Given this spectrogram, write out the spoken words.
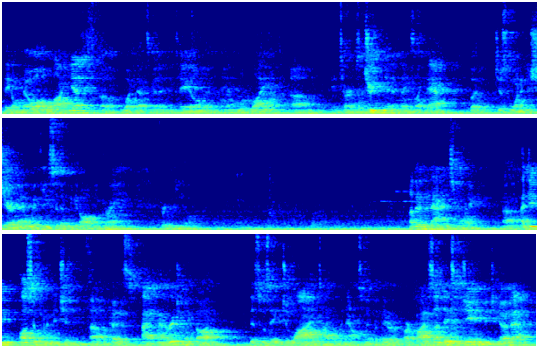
They don't know a whole lot yet of what that's going to entail and, and look like um, in terms of treatment and things like that, but just wanted to share that with you so that we could all be praying for Neil. Other than that, this morning, uh, I do also want to mention, uh, because I, I originally thought this was a July type of announcement, but there are five Sundays in June. Did you know that?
